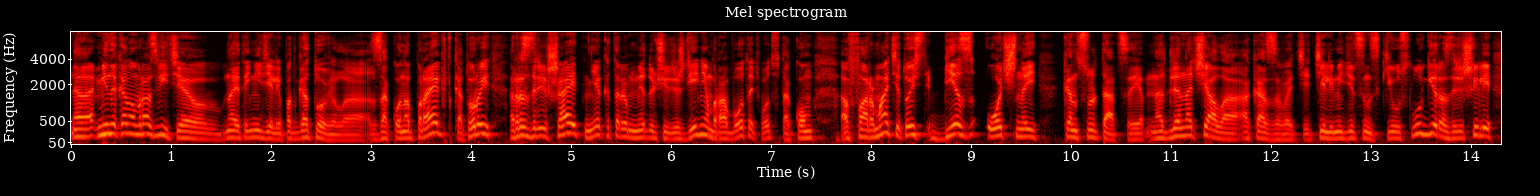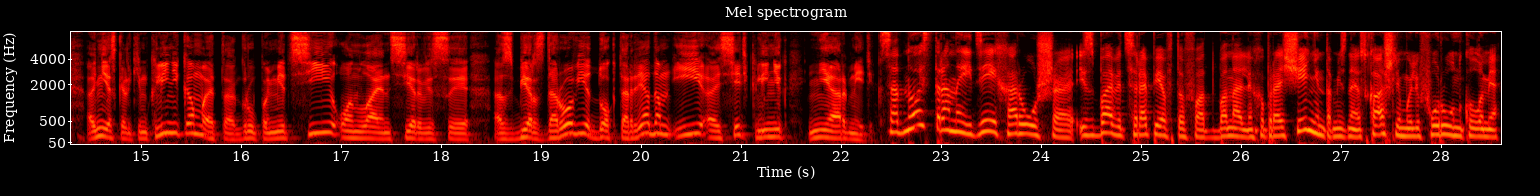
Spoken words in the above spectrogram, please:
Э, Минэкономразвитие на этой неделе подготовило законопроект, который разрешает некоторым медучреждениям работать вот в таком э, формате, то есть без очной консультации. Для начала оказывать телемедицинские услуги разрешили нескольким клиникам клиникам. Это группа Медси, онлайн-сервисы Сберздоровье, Доктор рядом и э, сеть клиник Неармедик. С одной стороны, идея хорошая. Избавить терапевтов от банальных обращений, там, не знаю, с кашлем или фурункулами.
